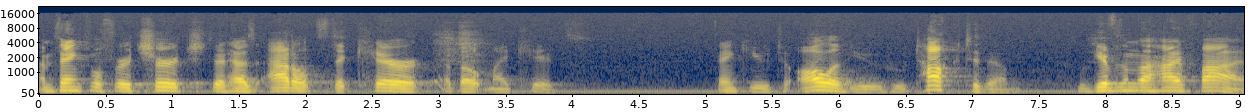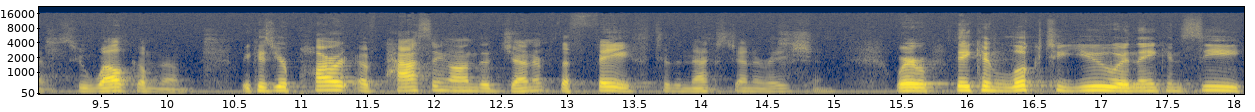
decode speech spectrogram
I'm thankful for a church that has adults that care about my kids. Thank you to all of you who talk to them, who give them the high fives, who welcome them, because you're part of passing on the, gener- the faith to the next generation, where they can look to you and they can see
